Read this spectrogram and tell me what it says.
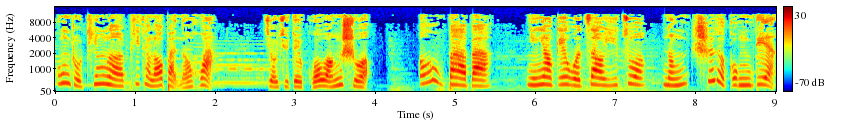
公主听了皮特老板的话，就去对国王说：“哦，爸爸。”您要给我造一座能吃的宫殿。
